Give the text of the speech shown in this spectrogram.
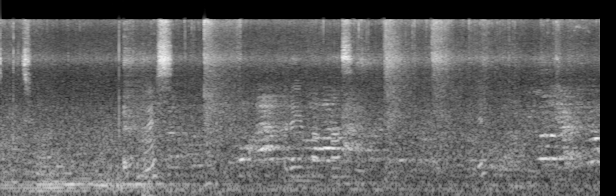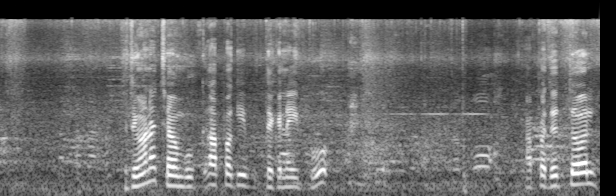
segitu. Wes. Terima kasih. Jadi mana jambu apa ki dekene ibu? Apa betul?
